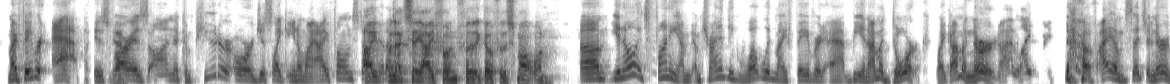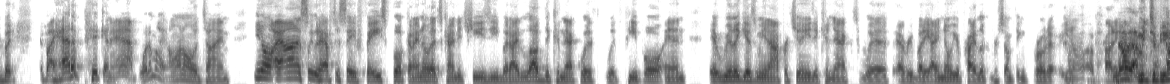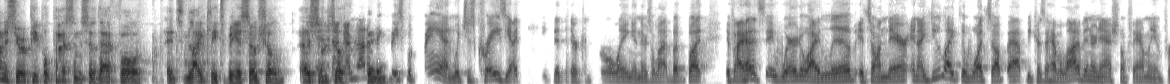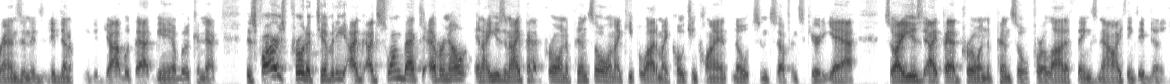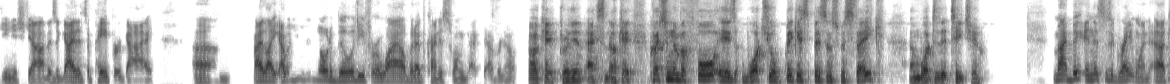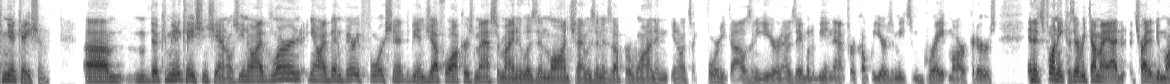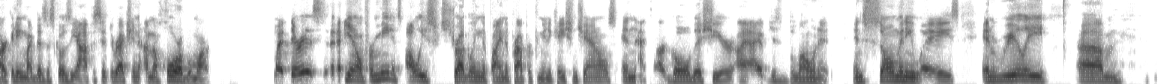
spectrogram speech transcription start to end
My favorite app, as yeah. far as on the computer or just like you know my iPhone stuff. I, let's say iPhone for the, go for the smart one. Um, you know, it's funny. I'm I'm trying to think what would my favorite app be, and I'm a dork. Like I'm a nerd. I like my stuff. I am such a nerd. But if I had to pick an app, what am I on all the time? You know, I honestly would have to say Facebook, and I know that's kind of cheesy, but I love to connect with with people and it really gives me an opportunity to connect with everybody. I know you're probably looking for something product, you know, a product. No, I mean to be honest, you're a people person, so therefore it's likely to be a social. A yeah, social. I'm not thing. a big Facebook fan, which is crazy. I think that they're controlling, and there's a lot. But but if I had to say where do I live, it's on there. And I do like the WhatsApp app because I have a lot of international family and friends, and they've done a really good job with that, being able to connect. As far as productivity, I've, I've swung back to Evernote and I use an iPad Pro and a pencil, and I keep a lot of my coaching client notes and stuff in security. Yeah. So I use the iPad Pro and the pencil for a lot of things now. I think they've done a genius job. As a guy that's a paper guy, um, I like I was using Notability for a while, but I've kind of swung back to Evernote. Okay, brilliant, excellent. Okay, question number four is: What's your biggest business mistake, and what did it teach you? My big, and this is a great one: uh, communication um, the communication channels. You know, I've learned, you know, I've been very fortunate to be in Jeff Walker's mastermind, who was in launch, and I was in his upper one, and you know, it's like forty thousand a year, and I was able to be in that for a couple years and meet some great marketers. And it's funny because every time I add, try to do marketing, my business goes the opposite direction. I'm a horrible marketer. But there is, uh, you know, for me, it's always struggling to find the proper communication channels, and that's our goal this year. I, I've just blown it in so many ways, and really. Um,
